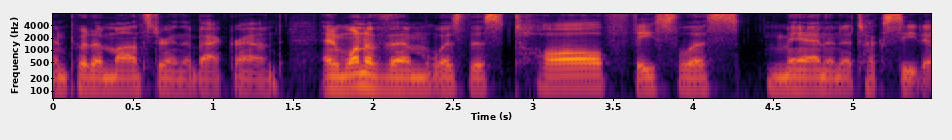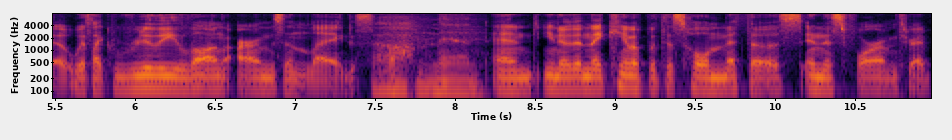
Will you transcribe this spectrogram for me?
and put a monster in the background. And one of them was this tall, faceless man in a tuxedo with like really long arms and legs. Oh man. And you know, then they came up with this whole mythos in this forum thread,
